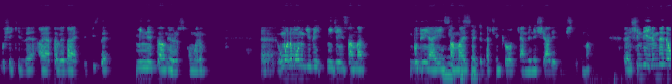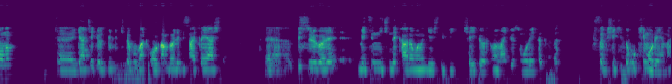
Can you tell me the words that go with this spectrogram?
bu şekilde hayata veda ettik. Biz de minnetle anıyoruz umarım. E, umarım onun gibi nice insanlar bu dünyaya insanlığa hizmet eder. Çünkü o kendine şiar edilmişti buna. E, şimdi elimde de onun e, Gerçek Özgürlük kitabı var. Oradan böyle bir sayfayı açtım. E, bir sürü böyle metinin içinde kahramanın geçtiği bir şey gördüm. Hemen gözüm oraya takıldı. Kısa bir şekilde okuyayım oraya hemen.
